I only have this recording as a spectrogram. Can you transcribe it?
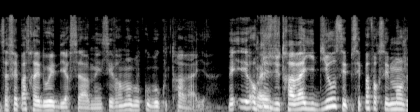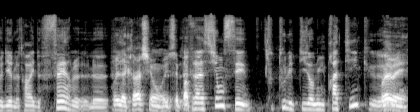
ça fait pas très doué de dire ça, mais c'est vraiment beaucoup, beaucoup de travail. Mais en Ouais. plus du travail idiot, c'est pas forcément, je veux dire, le travail de faire le. le- Oui, la création, oui, la pas. création, c'est tous les petits ennuis pratiques. euh, Ouais, ouais.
